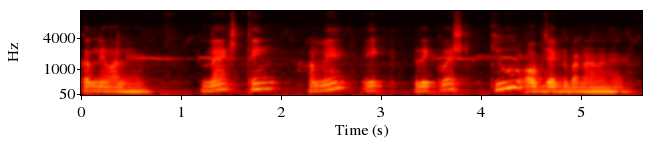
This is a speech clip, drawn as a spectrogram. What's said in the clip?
करने वाले हैं। नेक्स्ट थिंग हमें एक रिक्वेस्ट क्यू ऑब्जेक्ट बनाना है।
